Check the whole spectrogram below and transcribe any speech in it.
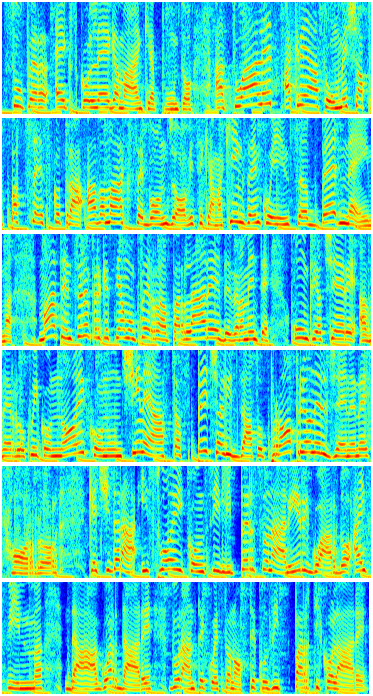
super ex collega ma anche appunto attuale, ha creato un mashup pazzesco tra Ava Max e Bon Jovi, si chiama Kings and Queens Bad Name. Ma attenzione perché stiamo per parlare ed è veramente un piacere averlo qui con noi con un cineasta specializzato proprio nel genere horror che ci darà i suoi consigli personali riguardo ai film da guardare durante questa notte così particolare.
